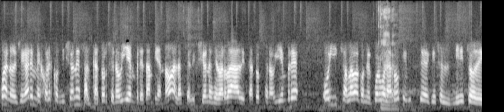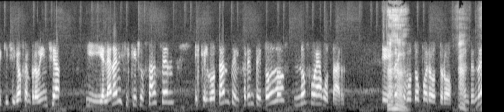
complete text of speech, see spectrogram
bueno, de llegar en mejores condiciones al 14 de noviembre también, ¿no? A las elecciones de verdad del 14 de noviembre. Hoy charlaba con el Cuervo Claro. Larroque, ¿viste? que es el ministro de Kicillof en provincia, y el análisis que ellos hacen es que el votante del Frente de Todos no fue a votar. Eh, no es que votó por otro, Ah. ¿entendés?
